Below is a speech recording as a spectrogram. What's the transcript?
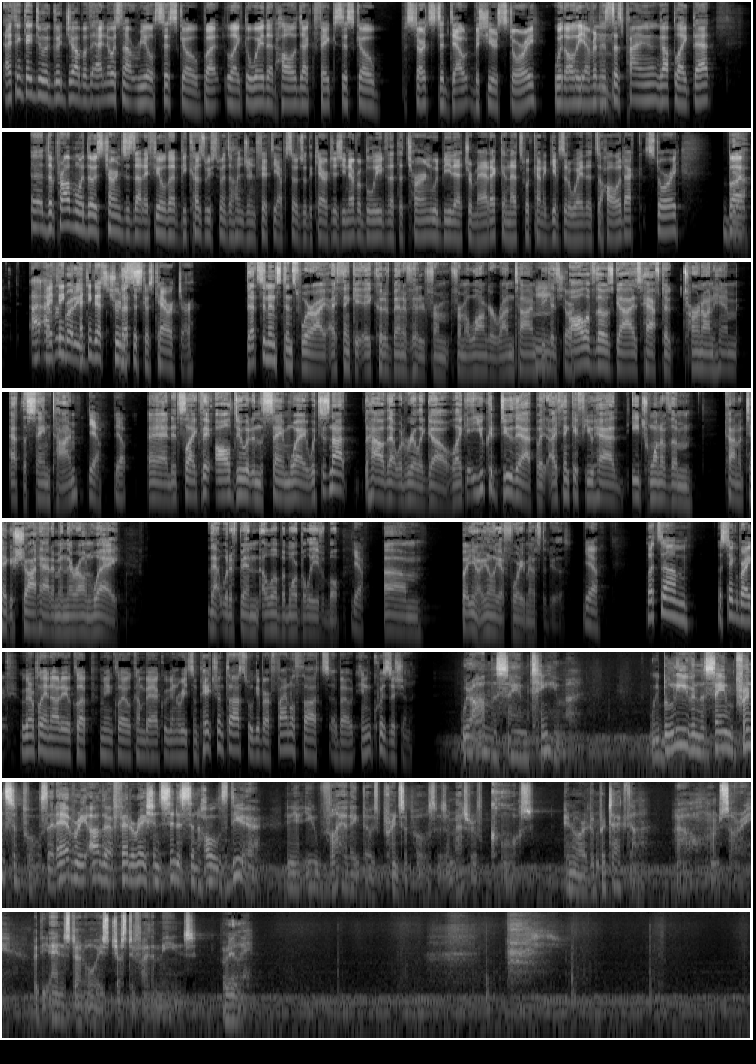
I think they do a good job of that. I know it's not real Sisko, but like the way that holodeck fake Sisko starts to doubt Bashir's story with all the evidence that's piling up like that. Uh, the problem with those turns is that I feel that because we've spent 150 episodes with the characters, you never believe that the turn would be that dramatic, and that's what kind of gives it away. That's a holodeck story, but I, I think I think that's true to that's- Sisko's character. that's an instance where I, I think it, it could have benefited from from a longer runtime Mm, because sure. all of those guys have to turn on him at the same time, Yeah, yep, and it's like they all do it in the same way, which is not how that would really go. Like you could do that, but I think if you had each one of them kind of take a shot at him in their own way, that would have been a little bit more believable. yeah, Um, but you know, you only got forty minutes to do this. yeah. Let's um let's take a break. We're gonna play an audio clip. Me and Clay will come back. We're gonna read some patron thoughts. We'll give our final thoughts about Inquisition. We're on the same team. We believe in the same principles that every other Federation citizen holds dear And yet you violate those principles as a matter of course. in order to protect them. Well, I'm sorry, but the ends don't always justify the means. Really?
